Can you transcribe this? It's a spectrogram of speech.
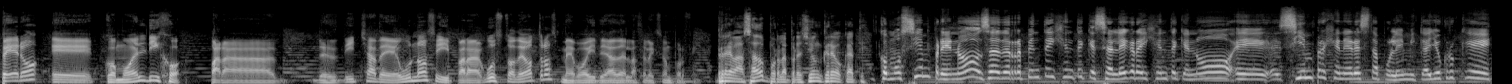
Pero, eh, como él dijo, para desdicha de unos y para gusto de otros, me voy ya de la selección por fin. Rebasado por la presión, creo, Katia. Como siempre, ¿no? O sea, de repente hay gente que se alegra y gente que no. eh, siempre genera esta polémica. Yo creo que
